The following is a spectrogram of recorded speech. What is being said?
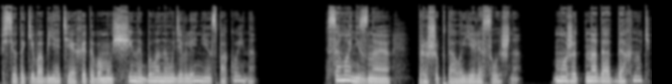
все таки в объятиях этого мужчины было на удивление спокойно. «Сама не знаю», прошептала еле слышно. «Может, надо отдохнуть?»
